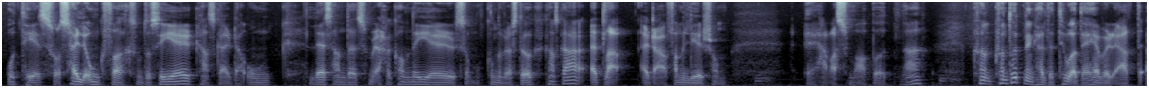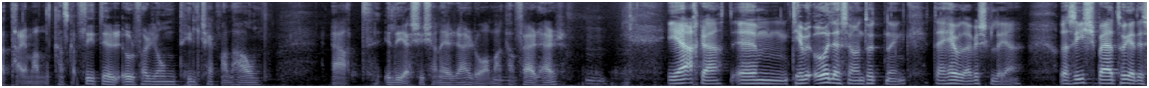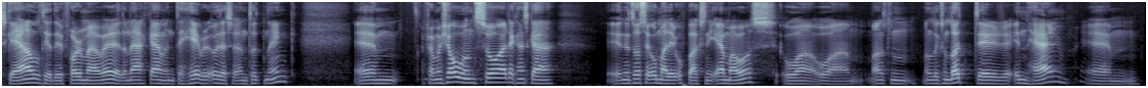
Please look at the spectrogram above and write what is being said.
Og det er så særlig ung folk som du sier, kanskje er det ung lesande som er kommet nye, som kunne være støk kanskje, eller er det familier som eh, har vært små bøtene. Kan tutning helt til at det hever at, at man kanskje flyter urfarjon til Kjeppmannhavn, at Elias ikke er her, og man kan fære her. Mm. Ja, akkurat. Um, det er øyelig som en tøtning. Det er det virkelig, ja. Og det er ikke bare tog at det skal, til det er formet eller nekka, men det er øyelig som en tøtning. Um, fra med sjåen så er det kanskje, nu tar seg om at det er oppvaksen i en av og, og man, man liksom løtter inn her, um,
